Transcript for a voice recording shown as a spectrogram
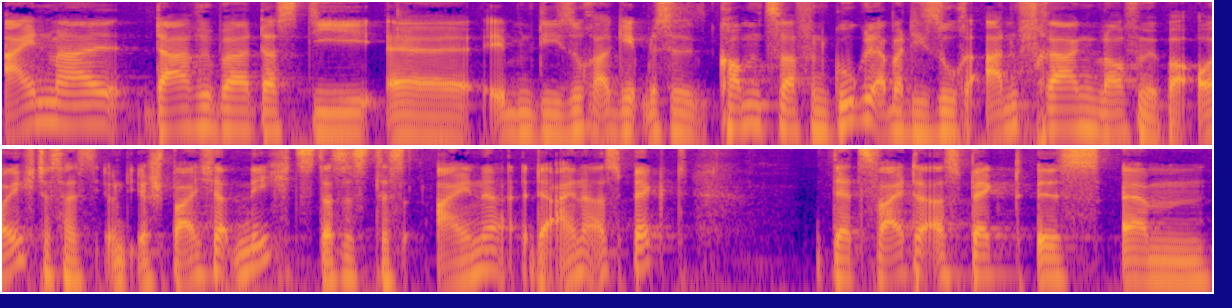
einmal darüber, dass die äh, eben die Suchergebnisse kommen zwar von Google, aber die Suchanfragen laufen über euch. Das heißt, und ihr speichert nichts. Das ist das eine, der eine Aspekt. Der zweite Aspekt ist, ähm,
